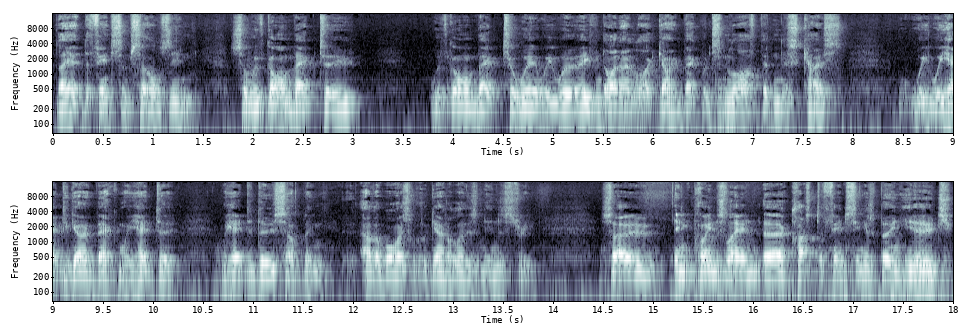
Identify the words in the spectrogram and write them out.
they had to fence themselves in. So we've gone back to we've gone back to where we were. Even I don't like going backwards in life, but in this case, we, we had to go back and we had to we had to do something. Otherwise, we were going to lose an industry. So in Queensland, uh, cluster fencing has been huge.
